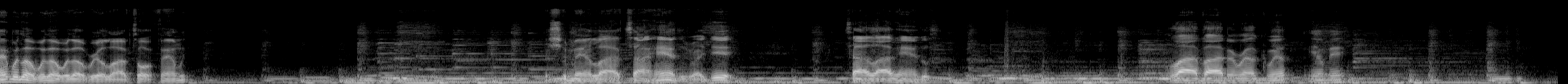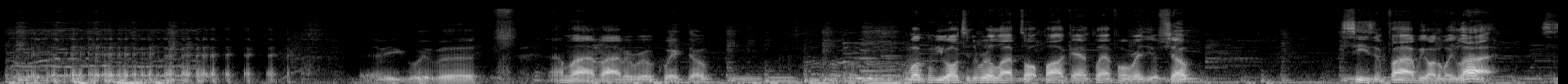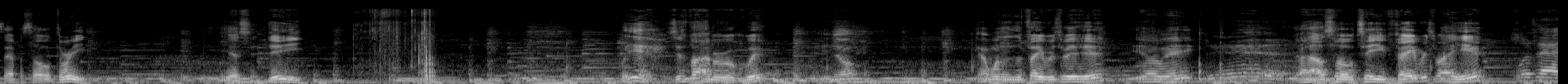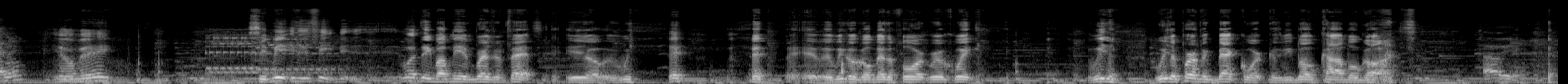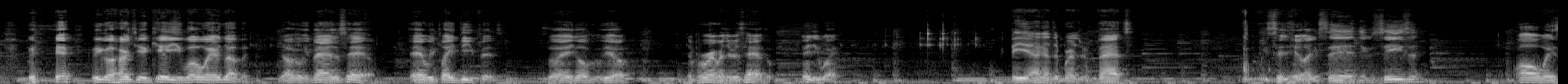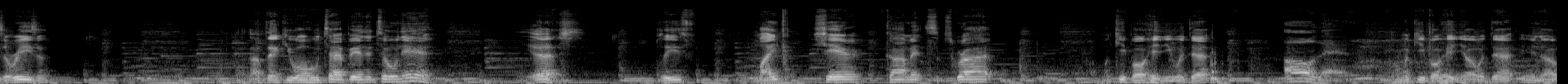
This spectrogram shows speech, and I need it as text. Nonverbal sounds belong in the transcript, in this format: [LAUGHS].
Hey, what up, what up, what up, Real Live Talk family? It's your man Live Ty Handles right there. Ty Live Handles. Live vibing around Quimp, you know what I mean? [LAUGHS] Let me quit, man. I'm live vibing real quick though. Welcome you all to the Real Live Talk Podcast Platform Radio Show. Season 5, we all the way live. This is episode 3. Yes, indeed. But yeah, just vibing real quick. You know, got one of the favorites right here. You know what I mean? Yeah. The household team favorites right here. What's happening? You know what I mean? See me. See, one thing about me and Bredrin Fatts, you know, we [LAUGHS] we gonna go metaphoric real quick. [LAUGHS] We we the perfect backcourt because we both combo guards. [LAUGHS] Oh yeah. [LAUGHS] we gonna hurt you and kill you one way or another. Y'all gonna be mad as hell. And we play defense, so ain't no you know the perimeter is handled anyway. But yeah, I got the Bredrin Fatts. We sit here like I said, new season. Always a reason. And I thank you all who tap in and tune in. Yes. Please like, share, comment, subscribe. Keep on hitting you with that. All that. I'm gonna keep on hitting y'all with that, you know.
